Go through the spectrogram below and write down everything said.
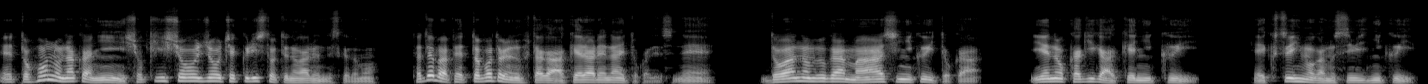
えっと、本の中に初期症状チェックリストっていうのがあるんですけども、例えばペットボトルの蓋が開けられないとかですね、ドアノブが回しにくいとか、家の鍵が開けにくい、えー靴紐が結びにくい、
